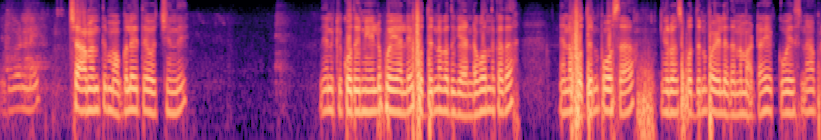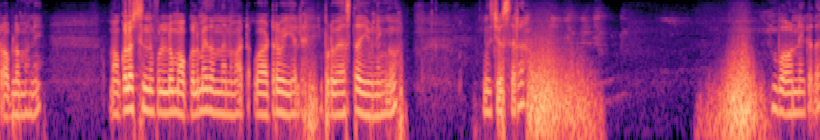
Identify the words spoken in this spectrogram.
ఇదిగోండి చామంతి మొగ్గలు అయితే వచ్చింది. దీనికి కొద్దిగా నీళ్ళు పోయాలి. పొద్దున్న కొద్దిగా ఎండగా ఉంది కదా. నిన్న పొద్దున్న పోసా. ఈరోజు పొద్దున్న పోయలేదన్నమాట. ఎక్కువ వేసినా ప్రాబ్లం అని. మొగ్గలు వచ్చింది ఫుల్ మొగ్గల మీద ఉందన్నమాట. వాటర్ వేయాలి. ఇప్పుడు వేస్తా ఈవినింగ్. ఇది చూసారా? బాగున్నాయి కదా.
